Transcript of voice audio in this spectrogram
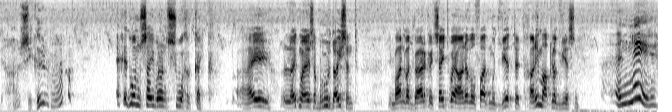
Ja, seker. Ek het oom Sybrand so gekyk. Hy lyk my is 'n broer duisend. Die man wat werk uit sy twee hande wil vat, moet weet dit gaan nie maklik wees nie. Nee,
